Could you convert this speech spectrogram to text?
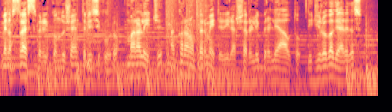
Meno stress per il conducente di sicuro, ma la legge ancora non permette di lasciare libere le auto di girovagare da sole.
